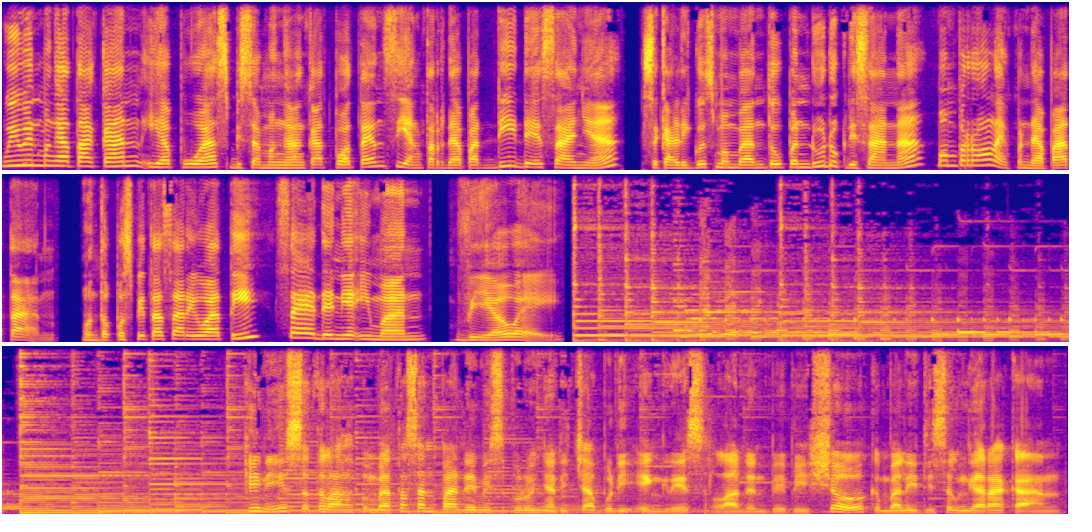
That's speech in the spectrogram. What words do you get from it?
Wiwin mengatakan ia puas bisa mengangkat potensi yang terdapat di desanya, sekaligus membantu penduduk di sana memperoleh pendapatan. Untuk Puspita Sariwati, saya Denia Iman, VOA. Kini setelah pembatasan pandemi sepenuhnya dicabut di Inggris, London Baby Show kembali diselenggarakan.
